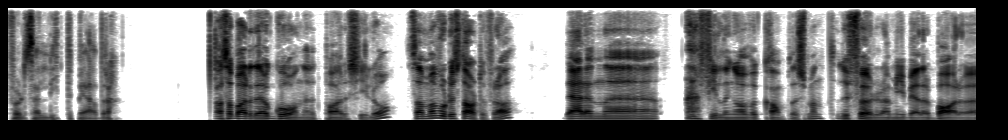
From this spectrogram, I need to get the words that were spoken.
føle seg litt bedre. Altså bare det å gå ned et par kilo, samme hvor du starter fra, det er en uh, feeling of accomplishment. Du føler deg mye bedre bare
